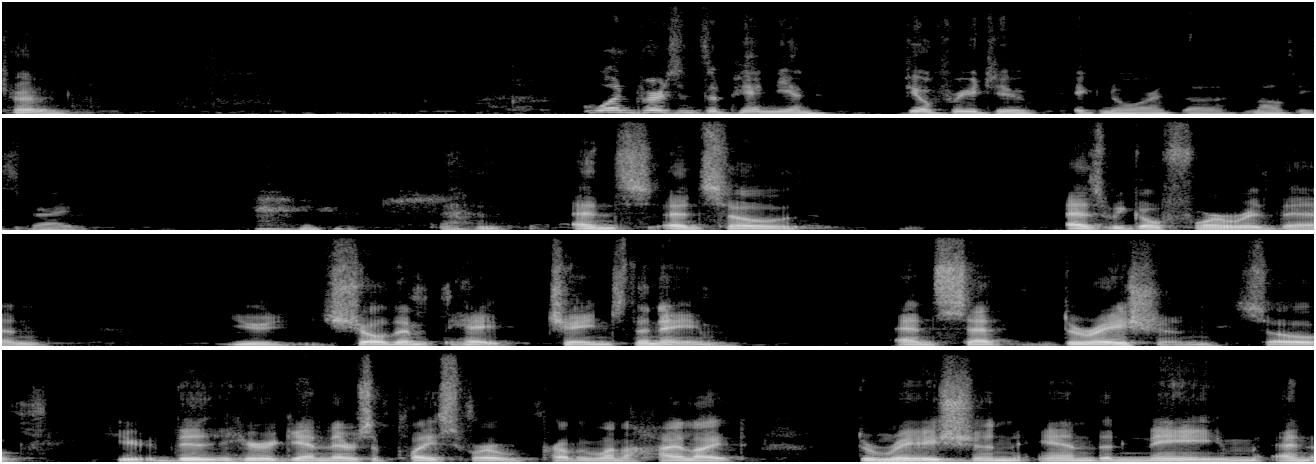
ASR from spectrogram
Okay. One person's opinion. Feel free to ignore the multi-scribe. and and so as we go forward then you show them hey change the name and set duration so here the, here again there's a place where we probably want to highlight duration mm. and the name, and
